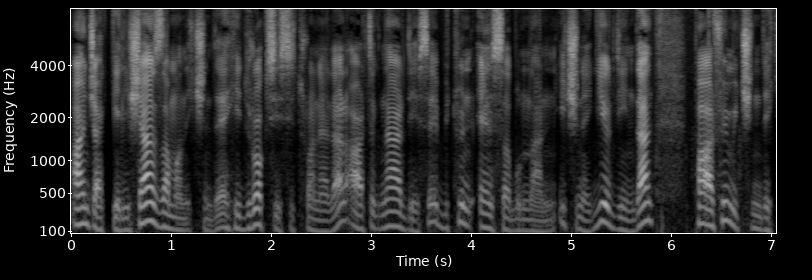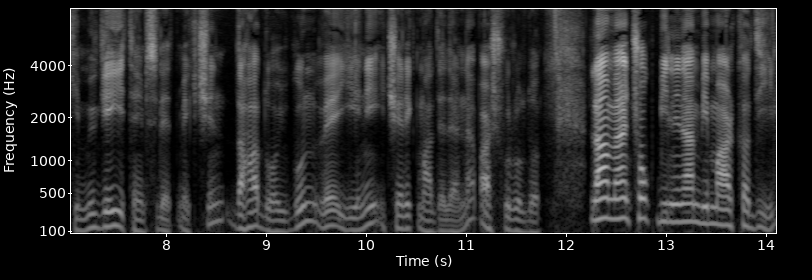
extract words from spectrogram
Ancak gelişen zaman içinde hidroksi sitronelal artık neredeyse bütün el sabunlarının içine girdiğinden parfüm içindeki mügeyi temsil etmek için daha doygun ve yeni içerik maddelerine başvuruldu. Lanvin çok bilinen bir marka değil.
